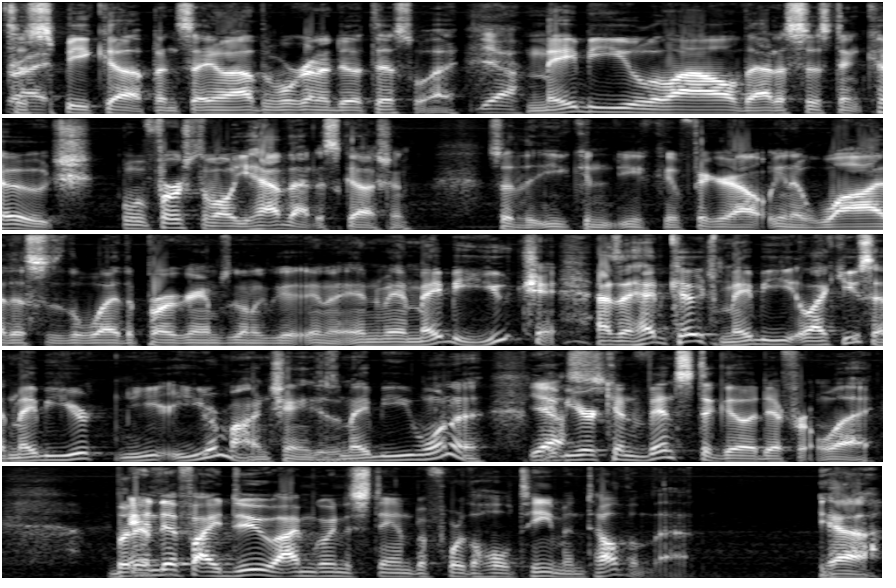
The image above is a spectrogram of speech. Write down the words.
to Right. speak up and say oh, we're going to do it this way Yeah. maybe you allow that assistant coach well first of all you have that discussion so that you can you can figure out you know why this is the way the program is going to get and, and, and maybe you change as a head coach maybe like you said maybe your your, your mind changes maybe you want to Yes. maybe you're convinced to go a different way but and if I do, I'm going to stand before the whole team and tell them that. Yeah,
